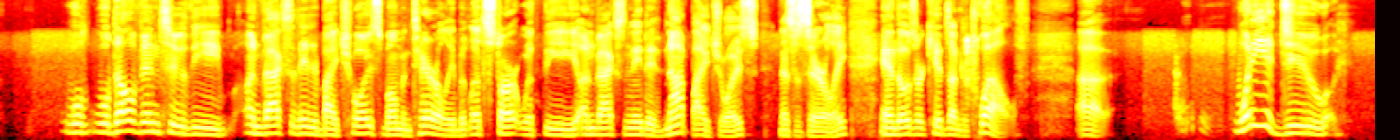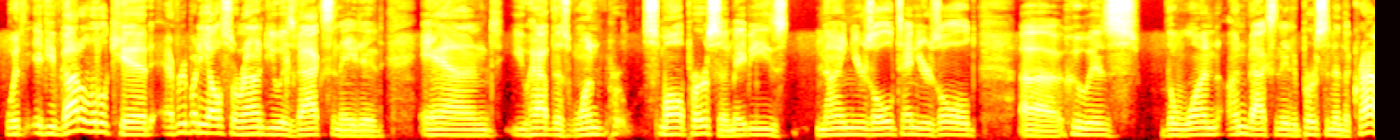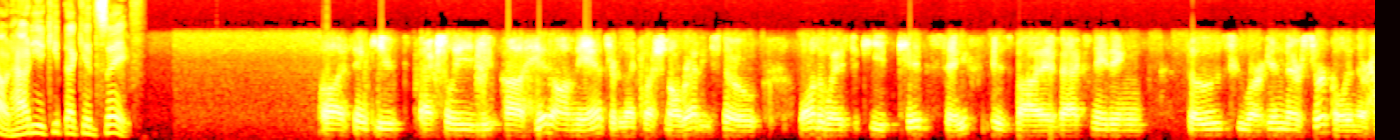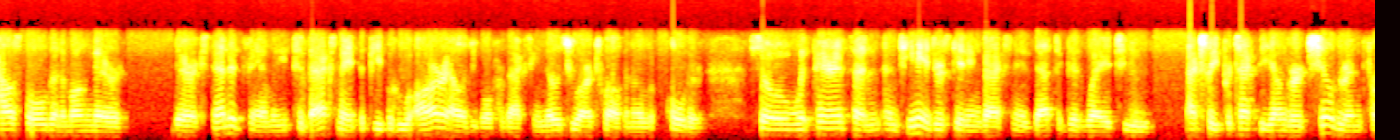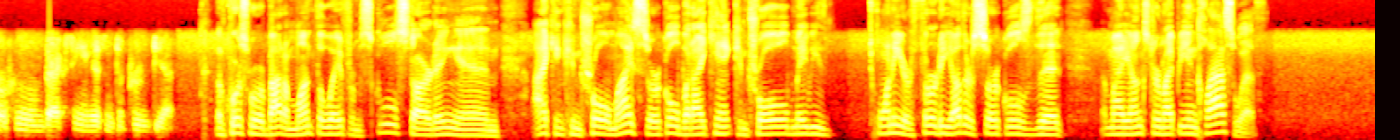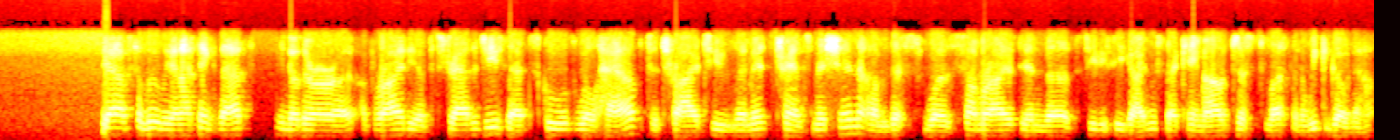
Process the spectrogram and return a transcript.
We'll we'll delve into the unvaccinated by choice momentarily, but let's start with the unvaccinated not by choice necessarily, and those are kids under twelve. Uh, what do you do with if you've got a little kid, everybody else around you is vaccinated, and you have this one per, small person, maybe he's nine years old, ten years old, uh, who is the one unvaccinated person in the crowd? How do you keep that kid safe? Well, I think you actually uh, hit on the answer to that question already. So, one of the ways to keep kids safe is by vaccinating those who are in their circle, in their household, and among their their extended family to vaccinate the people who are eligible for vaccine, those who are 12 and older. So, with parents and, and teenagers getting vaccinated, that's a good way to actually protect the younger children for whom vaccine isn't approved yet. Of course, we're about a month away from school starting, and I can control my circle, but I can't control maybe 20 or 30 other circles that my youngster might be in class with. Yeah, absolutely. And I think that, you know, there are a, a variety of strategies that schools will have to try to limit transmission. Um, this was summarized in the CDC guidance that came out just less than a week ago now.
